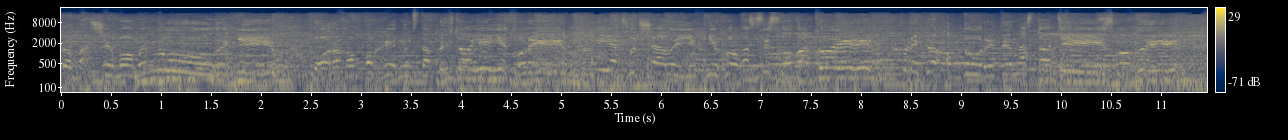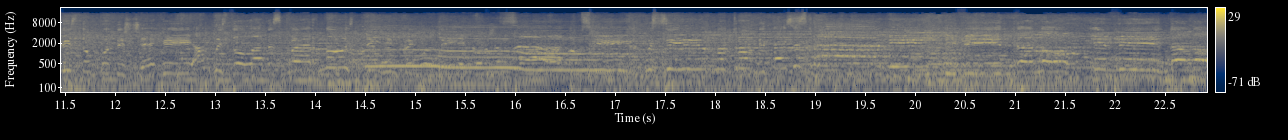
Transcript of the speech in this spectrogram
Пробачимо днів Ворогом похидним став той, хто її творив. Як звучали їхні голоси слова кори Прикро обдурити нас тоді змогли. Хистом бути щеки, аби здолати скверну Стрільним приймати кожен задум свій. Усім нутром віддайся справі І віддано, і віддано.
